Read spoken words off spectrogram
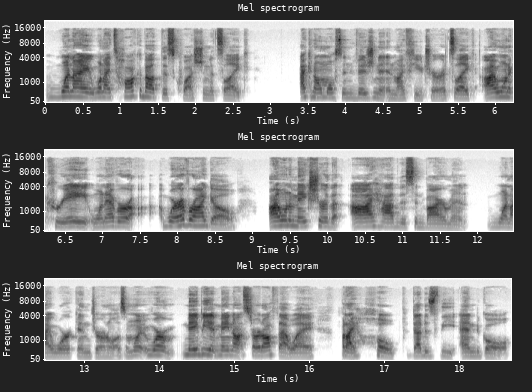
when I when I talk about this question, it's like I can almost envision it in my future. It's like I want to create whenever wherever I go, I want to make sure that I have this environment when I work in journalism. Where, where maybe it may not start off that way, but I hope that is the end goal.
